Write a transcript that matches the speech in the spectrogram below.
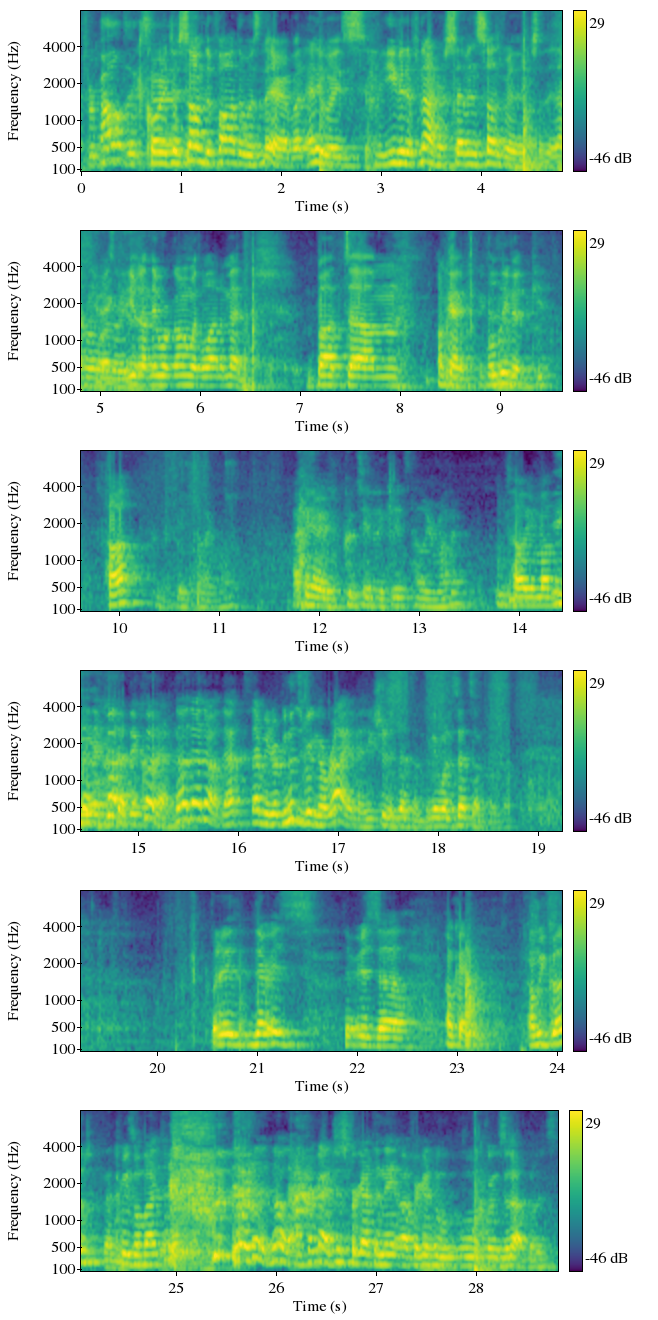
For politics. According to some, the father was there, but anyways, even if not, her seven sons were there, so there definitely wasn't. A yichud. They were going with a lot of men. But um, okay, we'll leave it. Huh? Couldn't say tell your mother. I can hear you. Couldn't say to the kids, tell your mother. Tell your mother. No, they could have. They could have. No, no, no. That's. I mean, Rabbi Huda's bringing a riot that he should have said something. They would have said something. But it, there is, there is. Uh, okay. Are we good? Can we go back to it? No, no, no. I forgot. I just forgot the name. I forget who, who brings it up. But it's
